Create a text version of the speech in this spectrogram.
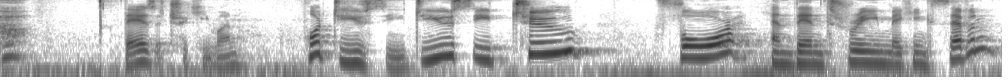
There's a tricky one. What do you see? Do you see two, four, and then three making seven?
